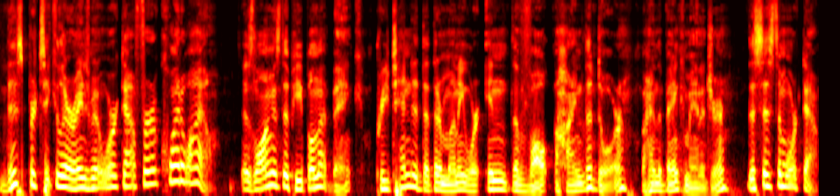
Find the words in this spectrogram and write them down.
This particular arrangement worked out for quite a while. As long as the people in that bank pretended that their money were in the vault behind the door, behind the bank manager, the system worked out.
